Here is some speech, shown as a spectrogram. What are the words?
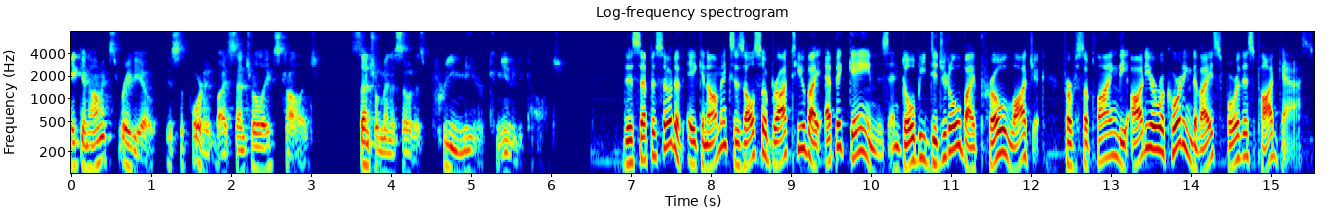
Economics Radio is supported by Central Lakes College, Central Minnesota's premier community college. This episode of Economics is also brought to you by Epic Games and Dolby Digital by Pro Logic for supplying the audio recording device for this podcast.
